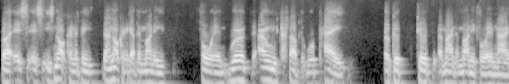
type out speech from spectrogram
but it's, it's he's not going to be. They're not going to get the money for him. We're the only club that will pay a good good amount of money for him now.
